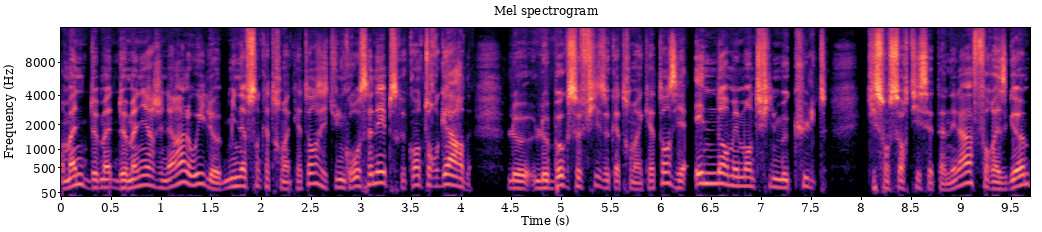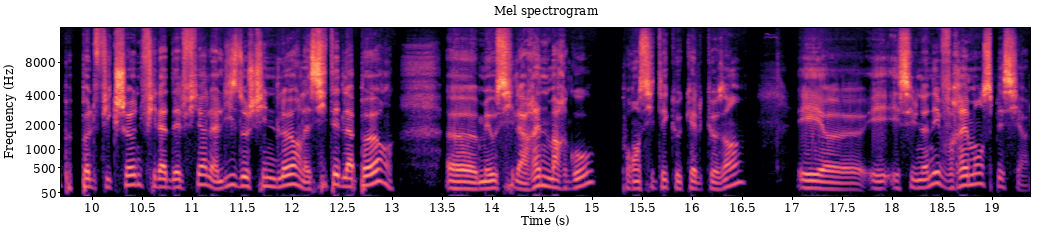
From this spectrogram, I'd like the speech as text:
de, ma- de manière générale, oui, le 1994 est une grosse année parce que quand on regarde le, box-office de 94, il y a énormément de films cultes qui sont sortis cette année-là. Forrest Gump, Pulp Fiction, Philadelphia, La Liste de Schindler, La Cité de la Peur, euh, mais aussi La Reine Margot, pour en citer que quelques-uns. Et, euh, c'est une année vraiment spéciale.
